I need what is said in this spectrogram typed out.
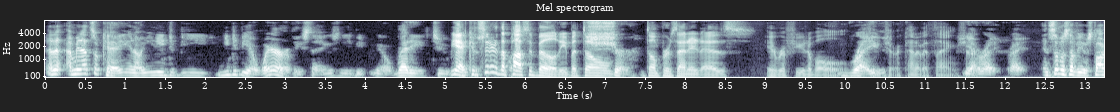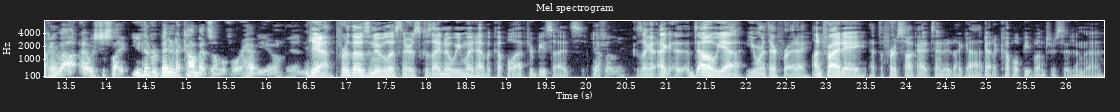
And I- I mean that's okay. You know, you need to be you need to be aware of these things. You need to be you know ready to yeah, consider the possibility, but don't Sure. don't present it as irrefutable Right. future kind of a thing. Sure. Yeah, right, right. And some of the stuff he was talking about, I was just like, "You've never been in a combat zone before, have you?" And Yeah, for those new listeners, because I know we might have a couple after B sides. definitely. Because I got, I oh yeah, you weren't there Friday. On Friday at the first talk I attended, I got got a couple people interested in the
